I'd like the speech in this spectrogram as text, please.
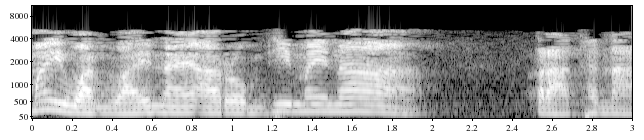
ไม่หวั่นไหวในอารมณ์ที่ไม่น่าปรารถนา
